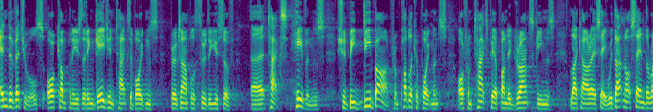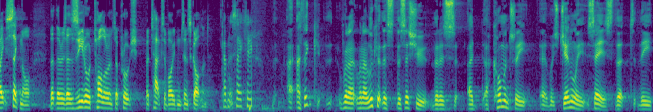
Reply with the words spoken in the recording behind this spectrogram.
individuals or companies that engage in tax avoidance, for example, through the use of uh, tax havens should be debarred from public appointments or from taxpayer-funded grant schemes like RSA. Would that not send the right signal that there is a zero-tolerance approach for tax avoidance in Scotland? Cabinet Secretary. I, I think when I, when I look at this, this issue, there is a, a commentary uh, which generally says that the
